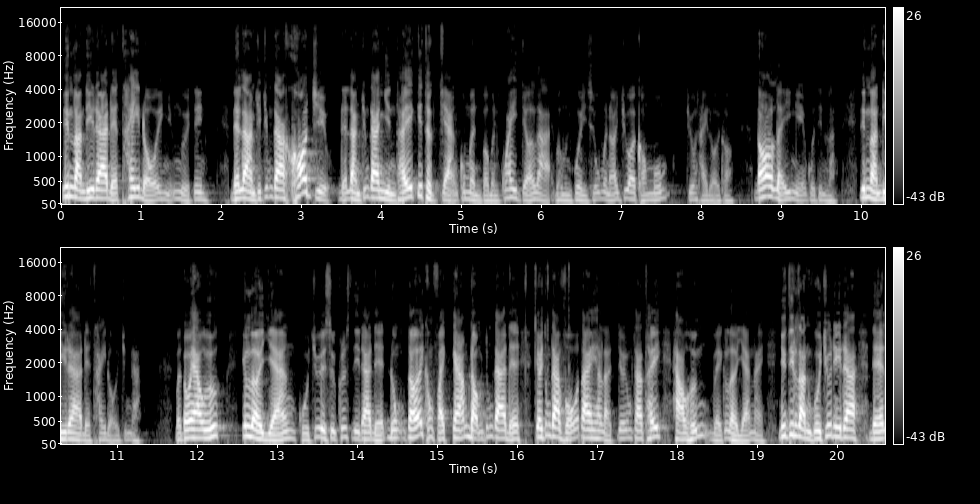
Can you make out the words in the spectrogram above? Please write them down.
Tin lành đi ra để thay đổi những người tin, để làm cho chúng ta khó chịu, để làm chúng ta nhìn thấy cái thực trạng của mình và mình quay trở lại và mình quỳ xuống và nói Chúa ơi con muốn Chúa thay đổi con. Đó là ý nghĩa của tin lành. Tin lành đi ra để thay đổi chúng ta. Và tôi ao ước cái lời giảng của Chúa Giêsu Christ đi ra để đụng tới, không phải cảm động chúng ta để cho chúng ta vỗ tay hay là cho chúng ta thấy hào hứng về cái lời giảng này. Nhưng tin lành của Chúa đi ra để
